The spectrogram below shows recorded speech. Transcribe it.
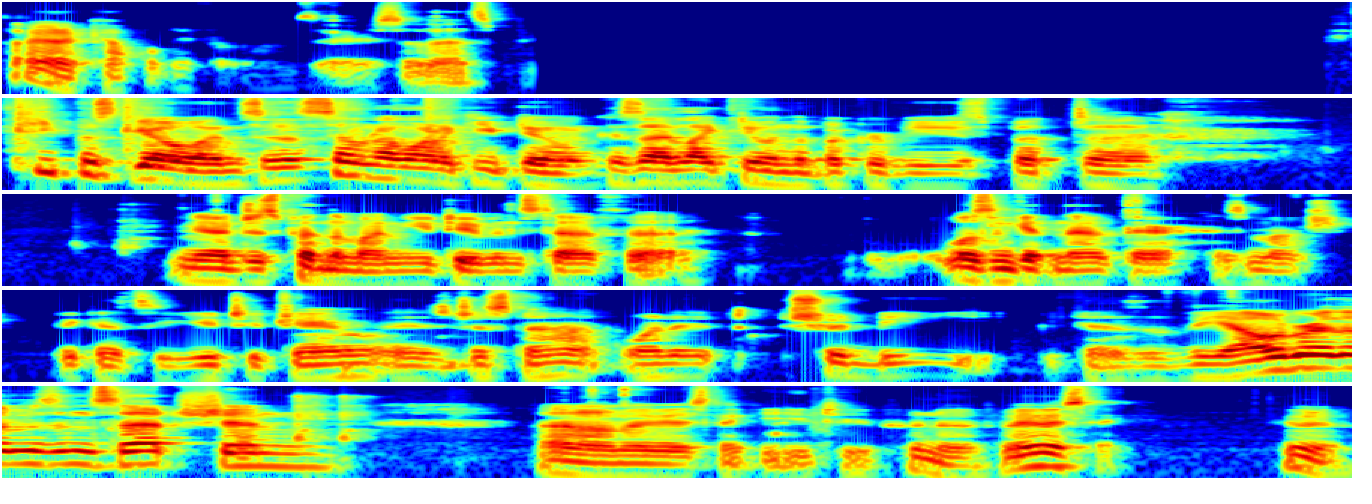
So I got a couple different ones there, so that's keep us going. So that's something I want to keep doing because I like doing the book reviews, but uh, you know, just putting them on YouTube and stuff uh, wasn't getting out there as much because the YouTube channel is just not what it should be because of the algorithms and such and I don't know, maybe I stink at YouTube. Who knows? Maybe I stink. Who knows?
